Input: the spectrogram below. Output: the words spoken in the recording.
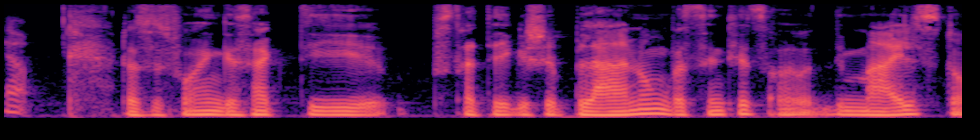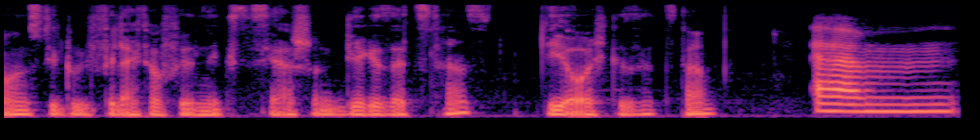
ja. Du hast es vorhin gesagt, die strategische Planung. Was sind jetzt die Milestones, die du vielleicht auch für nächstes Jahr schon dir gesetzt hast, die ihr euch gesetzt habt? Ähm,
